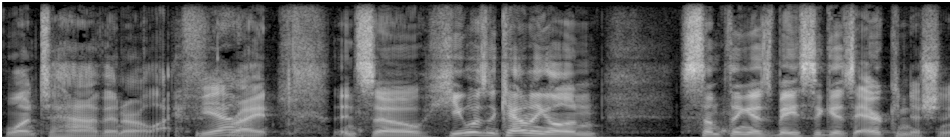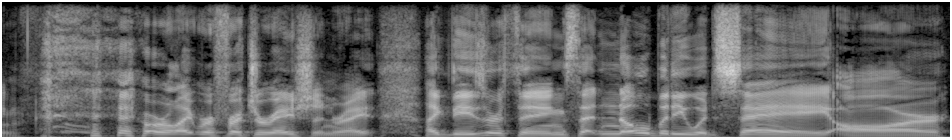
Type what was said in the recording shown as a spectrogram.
want to have in our life, Yeah. right? And so he wasn't counting on something as basic as air conditioning or like refrigeration, right? Like these are things that nobody would say are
